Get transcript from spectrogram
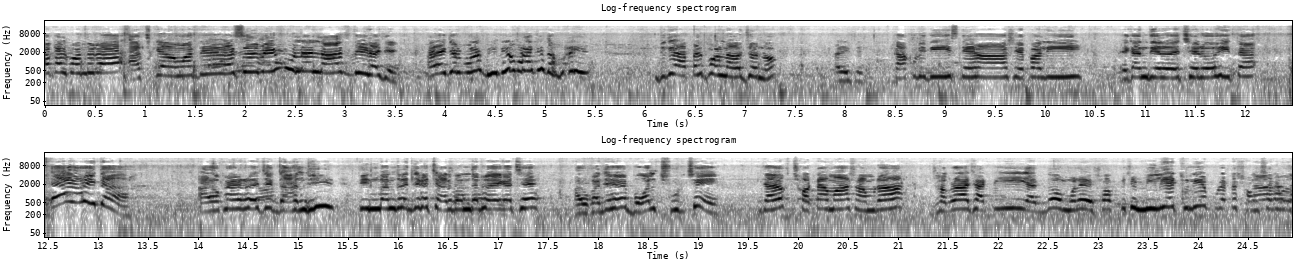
সকাল বন্ধুরা। আজকে আমাদের সুইমিং পুলের লাস্ট দিন। আছে আর একজন পুরো ভিডিও বানাচ্ছে তখনই যদি অ্যাপেল ফোন নেওয়ার জন্য। আর এই যে কাকুরি দি স্নেহা শেফালি এখান দিয়ে রয়েছে রোহিতা। এ রোহিতা! আর ওখানে রয়েছে গান্ধী তিন বান্ধবের জায়গায় চার বান্ধার হয়ে গেছে। আর ওখানে যে বল ছুটছে যাই হোক ছটা মাস আমরা ঝগড়াঝাটি একদম মানে সব কিছু মিলিয়ে চুলিয়ে পুরো একটা সংসারের মতো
